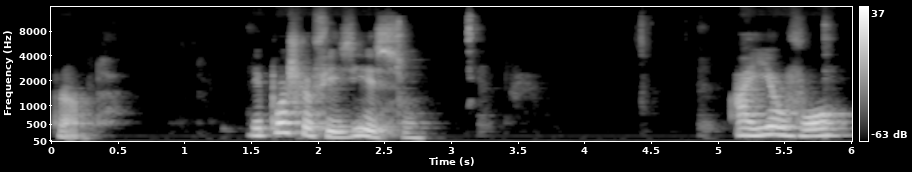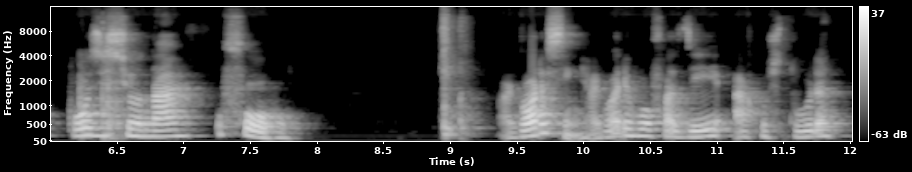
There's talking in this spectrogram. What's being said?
Pronto. Depois que eu fiz isso, aí eu vou posicionar o forro. Agora sim, agora eu vou fazer a costura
